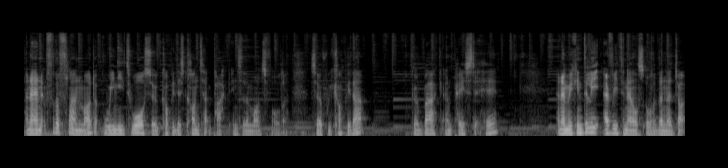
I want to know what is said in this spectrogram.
And then for the flan mod, we need to also copy this content pack into the mods folder. So if we copy that, go back and paste it here, and then we can delete everything else other than the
